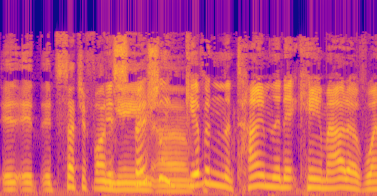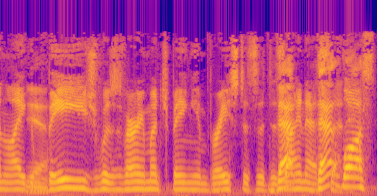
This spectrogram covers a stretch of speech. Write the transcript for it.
It, it, it's such a fun game, Especially um, given the time that it came out of when like Yeah. beige was very much being embraced as a design that aesthetic. that lost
